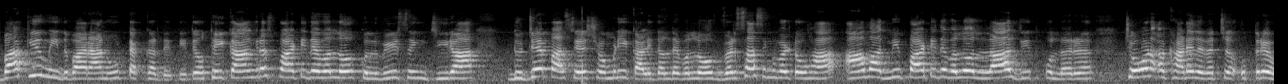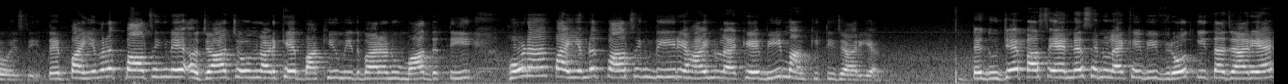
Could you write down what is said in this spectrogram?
ਬਾਕੀ ਉਮੀਦਵਾਰਾਂ ਨੂੰ ਟੱਕਰ ਦਿੱਤੀ ਤੇ ਉੱਥੇ ਹੀ ਕਾਂਗਰਸ ਪਾਰਟੀ ਦੇ ਵੱਲੋਂ ਕੁਲਵੀਰ ਸਿੰਘ ਜੀਰਾ, ਦੂਜੇ ਪਾਸੇ ਸ਼੍ਰੋਮਣੀ ਅਕਾਲੀ ਦਲ ਦੇ ਵੱਲੋਂ ਵਿਰਸਾ ਸਿੰਘ ਵਲਟੋਹਾ ਆਮ ਆਦਮੀ ਪਾਰਟੀ ਦੇ ਵੱਲੋਂ ਲਾਲਜੀਤ ਭੁੱਲਰ ਚੋਣ ਅਖਾੜੇ ਦੇ ਵਿੱਚ ਉਤਰੇ ਹੋਏ ਸੀ ਤੇ ਭਾਈ ਅਮਰਤਪਾਲ ਸਿੰਘ ਨੇ ਆਜ਼ਾਦ ਚੋਣ ਲੜ ਕੇ ਬਾਕੀ ਉਮੀਦਵਾਰਾਂ ਨੂੰ ਮਾਤ ਦਿੱਤੀ। ਹੁਣ ਭਾਈ ਅਮਰਤਪਾਲ ਸਿੰਘ ਦੀ ਰਿਹਾਈ ਨੂੰ ਲੈ ਕੇ ਵੀ ਮੰਗ ਕੀਤੀ ਜਾ ਰਹੀ ਹੈ। ਤੇ ਦੂਜੇ ਪਾਸੇ ਐਨਐਸਏ ਨੂੰ ਲੈ ਕੇ ਵੀ ਵਿਰੋਧ ਕੀਤਾ ਜਾ ਰਿਹਾ ਹੈ।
